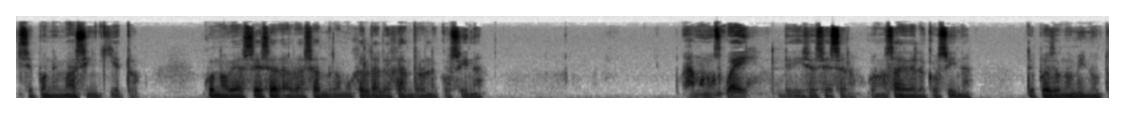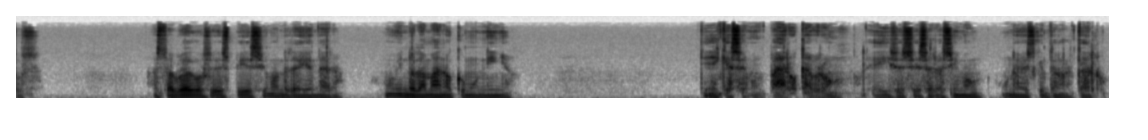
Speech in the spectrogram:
y se pone más inquieto cuando ve a César abrazando a la mujer de Alejandro en la cocina. Vámonos, güey, le dice César cuando sale de la cocina, después de unos minutos. Hasta luego se despide Simón de Dayanara moviendo la mano como un niño. Tiene que hacerme un paro, cabrón, le dice César a Simón una vez que entran al carro.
